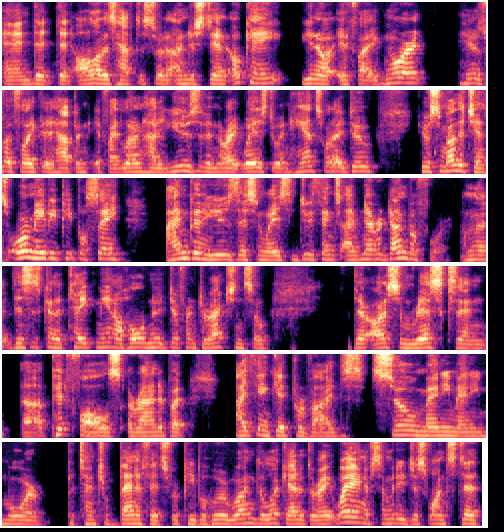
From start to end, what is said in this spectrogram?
and that that all of us have to sort of understand okay you know if i ignore it here's what's likely to happen if I learn how to use it in the right ways to enhance what I do. Here's some other chance. Or maybe people say, I'm going to use this in ways to do things I've never done before. I'm going to, this is going to take me in a whole new different direction. So there are some risks and uh, pitfalls around it, but I think it provides so many, many more potential benefits for people who are willing to look at it the right way. And if somebody just wants to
